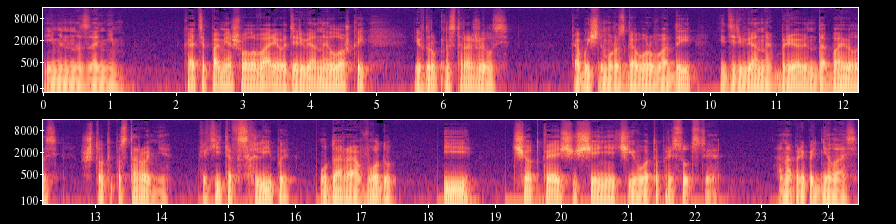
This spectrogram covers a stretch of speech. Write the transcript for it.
именно за ним. Катя помешивала варево деревянной ложкой и вдруг насторожилась. К обычному разговору воды и деревянных бревен добавилось что-то постороннее. Какие-то всхлипы, удары о воду и четкое ощущение чьего-то присутствия. Она приподнялась,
